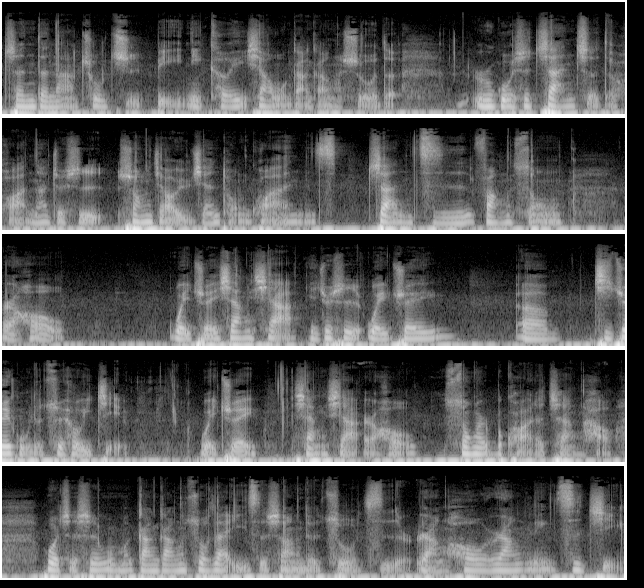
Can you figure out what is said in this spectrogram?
真的拿出纸笔，你可以像我刚刚说的，如果是站着的话，那就是双脚与肩同宽，站姿放松，然后尾椎向下，也就是尾椎呃脊椎骨的最后一节，尾椎向下，然后松而不垮的站好。或者是我们刚刚坐在椅子上的坐姿，然后让你自己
